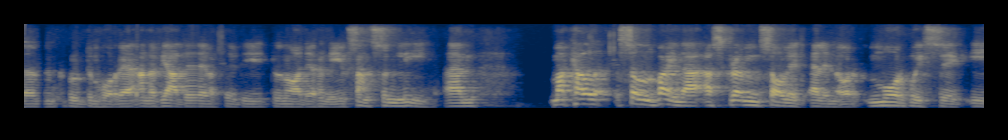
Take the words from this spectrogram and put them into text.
um, cwbl o dymhoriau anafiadau falle wedi dylunodau hynny, yw Samson Lee. Um, Mae cael sylfaen a, a sgrym solid, Elinor, mor bwysig i,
